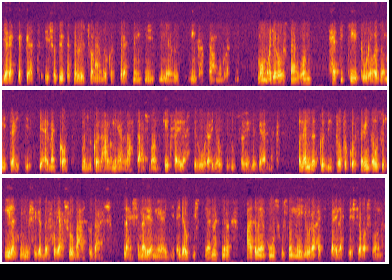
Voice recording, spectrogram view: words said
gyerekeket és az őket nevelő családokat szeretnénk mi minél inkább támogatni. Ma Magyarországon heti két óra az, amit egy gyermek kap mondjuk az állami ellátásban, két fejlesztő óra egy autizmussal élő gyermek. A nemzetközi protokoll szerint ahhoz, hogy életminőséget befolyásoló változás lehessen elérni egy, egy autista gyermeknél, általában 20-24 óra heti fejlesztést javasolnak.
